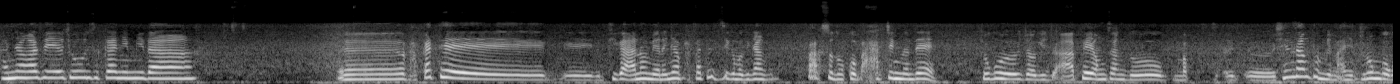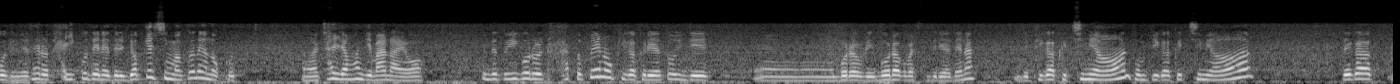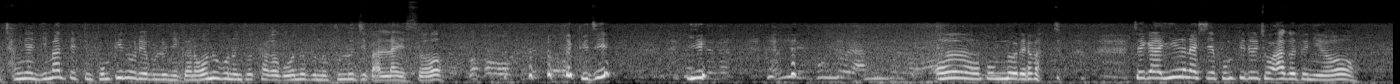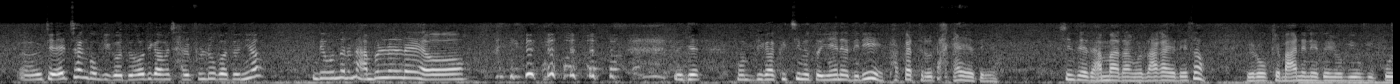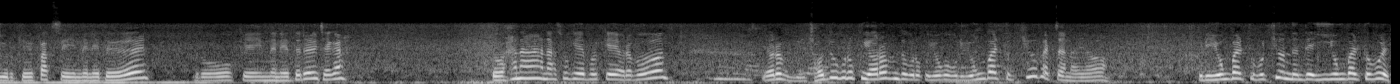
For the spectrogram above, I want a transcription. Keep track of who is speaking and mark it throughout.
Speaker 1: 안녕하세요. 좋은 습관입니다. 에, 바깥에 에, 비가 안 오면은요, 바깥에서 찍으면 그냥 박스 놓고 막 찍는데, 조금 저기 저 앞에 영상도 막 어, 신상품이 많이 들어온 거거든요. 새로 다 입고 된 애들 몇 개씩만 꺼내놓고 어, 촬영한 게 많아요. 근데 또 이거를 다 또 빼놓기가 그래야 또 이제 어, 뭐라 그래 뭐라고 말씀드려야 되나? 이제 비가 그치면 봄비가 그치면 내가 작년 이맘때쯤 봄비 노래 부르니까 어느 분은 좋다고 하고 어느 분은 부르지 말라 했어. 그지? 이,
Speaker 2: 봄 노래 안 불러.
Speaker 1: 어, 봄 노래 맞죠. 제가 이은하 씨의 봄비를 좋아하거든요. 어, 제 애창곡이거든. 어디 가면 잘 부르거든요. 근데 오늘은 안 부를래요. 이게 봄비가 그치면 또 얘네들이 바깥으로 나가야 돼요. 신세대 안마랑으로 나가야 돼서 이렇게 많은 애들 여기 여기 있고 이렇게 박스에 있는 애들 이렇게 있는 애들을 제가 또 하나하나 소개해 볼게요 여러분 여러분 저도 그렇고 여러분도 그렇고 요거 우리 용발톱 키워봤잖아요 우리 용발톱을 키웠는데 이 용발톱을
